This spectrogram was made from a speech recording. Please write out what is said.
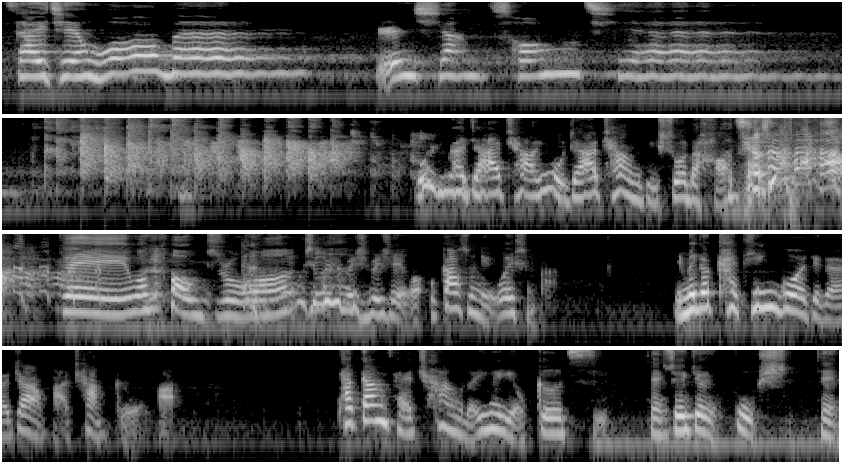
再见我们仍像从前。为什么要叫他唱？因为我觉得他唱的比说的好。对我口拙，不是不是不是不是，我我告诉你为什么。你们都看听过这个张永华唱歌啊？他刚才唱的，因为有歌词，对，所以就有故事。对，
